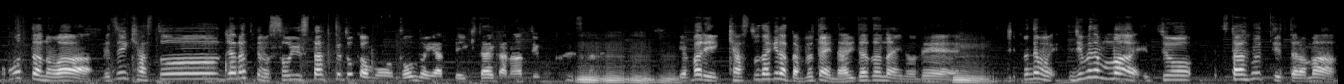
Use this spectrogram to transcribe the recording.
思ったのは、別にキャストじゃなくてもそういうスタッフとかもどんどんやっていきたいかなっていうことですかね。うんうんうん。やっぱりキャストだけだったら舞台成り立たないので、うん。自分でも、自分でもまあ一応、スタッフって言ったらまあ、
